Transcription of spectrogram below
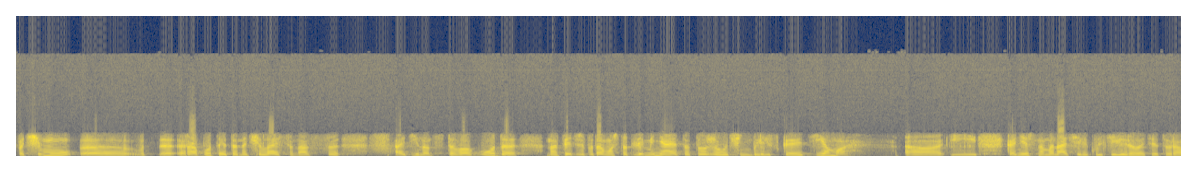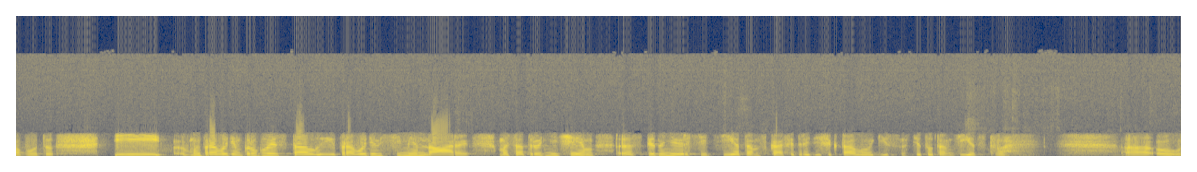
Почему э, вот, э, работа эта началась у нас с 2011 года? Но опять же, потому что для меня это тоже очень близкая тема. А, и, конечно, мы начали культивировать эту работу. И мы проводим круглые столы, проводим семинары. Мы сотрудничаем э, с педуниверситетом, с кафедрой дефектологии, с институтом детства. А,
